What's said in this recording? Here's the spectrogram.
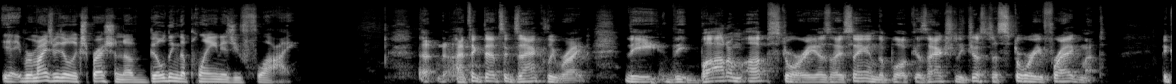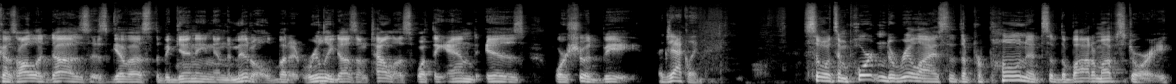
it reminds me of the old expression of building the plane as you fly. I think that's exactly right. The the bottom up story, as I say in the book, is actually just a story fragment because all it does is give us the beginning and the middle, but it really doesn't tell us what the end is or should be. Exactly. So it's important to realize that the proponents of the bottom up story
